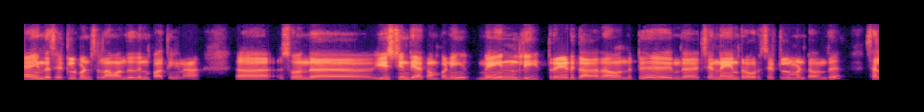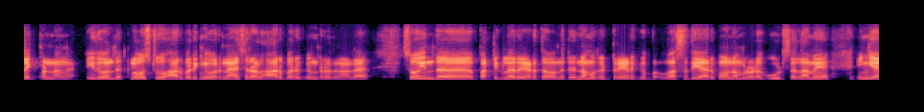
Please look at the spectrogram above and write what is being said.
ஏன் இந்த செட்டில்மெண்ட்ஸ் எல்லாம் வந்ததுன்னு பார்த்தீங்கன்னா ஸோ இந்த ஈஸ்ட் இந்தியா கம்பெனி மெயின்லி ட்ரேடுக்காக தான் வந்துட்டு இந்த சென்னைன்ற ஒரு செட்டில்மெண்ட்டை வந்து செலக்ட் பண்ணாங்க. இது வந்து க்ளோஸ் டு ஹார்பர் இங்கே ஒரு நேச்சுரல் ஹார்பருக்குன்றதுனால ஸோ இந்த பர்டிகுலர் இடத்த வந்துட்டு நமக்கு ட்ரேடுக்கு வசதியாக இருக்கும். நம்மளோட கூட்ஸ் எல்லாமே இங்கே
